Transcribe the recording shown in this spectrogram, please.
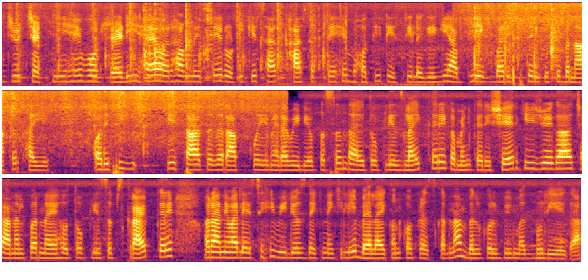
जो चटनी है वो रेडी है और हम इसे रोटी के साथ खा सकते हैं। बहुत ही टेस्टी लगेगी। आप भी एक बार इसी तरीके से बनाकर खाइए। और इसी के साथ अगर आपको ये मेरा वीडियो पसंद आए तो प्लीज़ लाइक करें कमेंट करें शेयर कीजिएगा। चैनल पर नए हो तो प्लीज़ सब्सक्राइब करें और आने वाले ऐसे ही वीडियोस देखने के लिए बेल आइकन को प्रेस करना बिल्कुल भी मत भूलिएगा।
